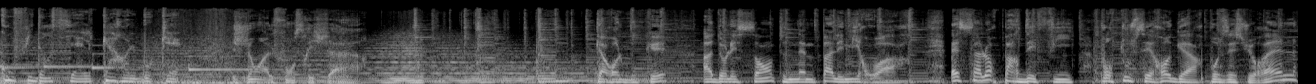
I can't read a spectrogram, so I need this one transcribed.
Confidentiel Carole Bouquet. Jean-Alphonse Richard. Carole Bouquet, adolescente, n'aime pas les miroirs. Est-ce alors par défi, pour tous ces regards posés sur elle,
